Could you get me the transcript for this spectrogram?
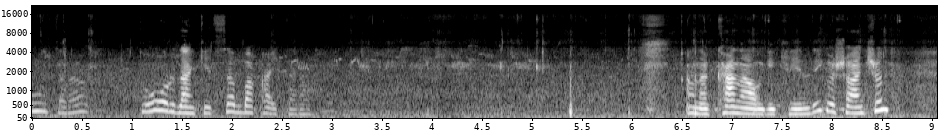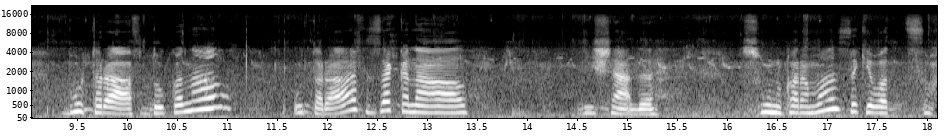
u taraf to'g'ridan ketsa baqay taraf. Ana kanalga keldik o'shaning uchun bu taraf do'konal u taraf zakanal deyishadi suvni qara mazza kelyapti suv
